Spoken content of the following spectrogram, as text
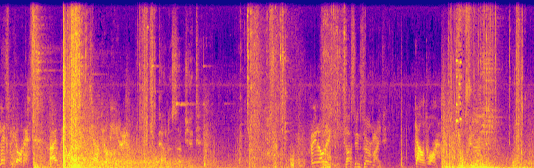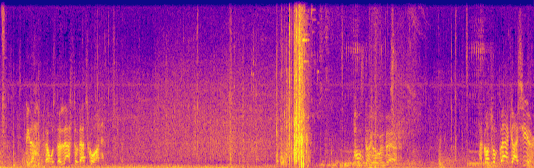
Let's be honest. I'm the only champion here. Down to subject. Reloading. Tossing thermite. Downed one. Mira, that was the last of that squad. Hostile over there. I got some bad guys here.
